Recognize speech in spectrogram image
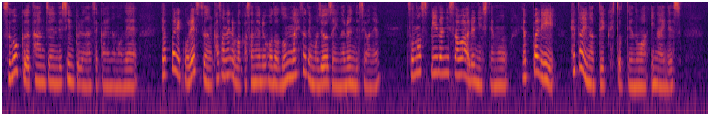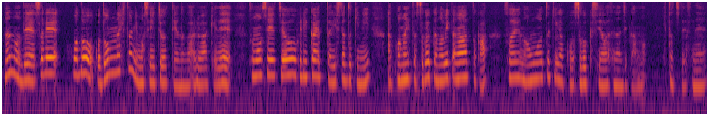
すごく単純でシンプルな世界なのでやっぱりこうレッスン重ねれば重ねるほどどんな人でも上手になるんですよね。そのスピードに差はあるにしてもやっぱり下手になっていく人っていうのはいないです。なのでそれほどこうどんな人にも成長っていうのがあるわけでその成長を振り返ったりした時にあこの人すごく伸びたなとかそういうのを思う時がこうすごく幸せな時間の一つですね。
